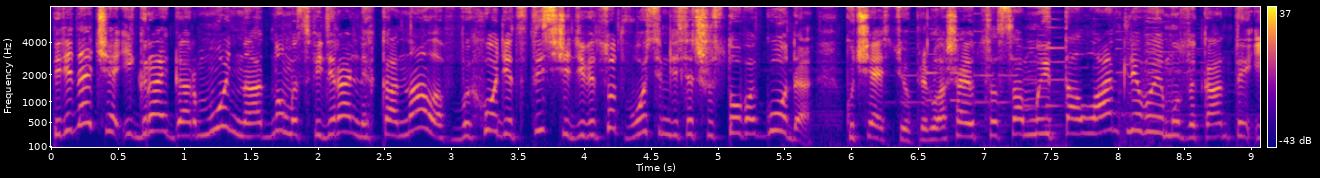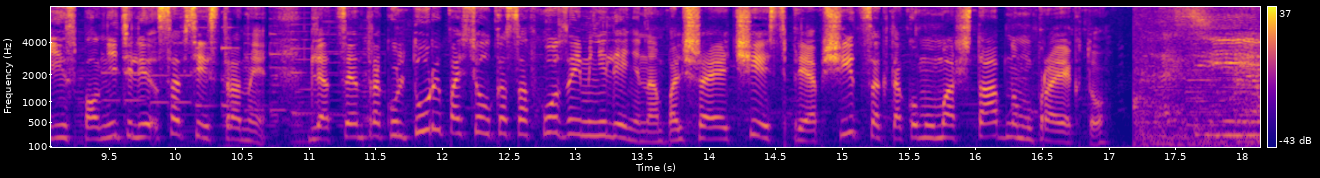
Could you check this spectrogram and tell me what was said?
Передача «Играй гармонь» на одном из федеральных каналов выходит с 1986 года. К участию приглашаются самые талантливые музыканты и исполнители со всей страны. Для Центра культуры поселка совхоза имени Ленина большая честь приобщиться к такому масштабному проекту. Россия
